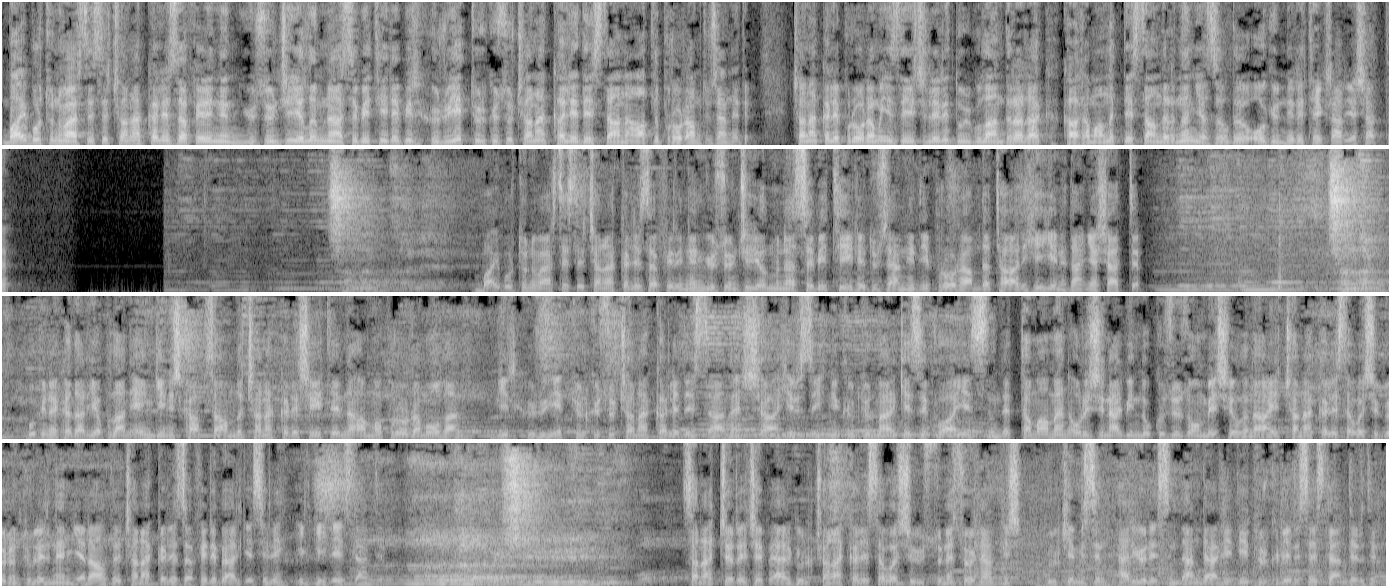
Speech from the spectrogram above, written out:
Bayburt Üniversitesi Çanakkale Zaferi'nin 100. yılı münasebetiyle bir Hürriyet Türküsü Çanakkale Destanı adlı program düzenledi. Çanakkale programı izleyicileri duygulandırarak kahramanlık destanlarının yazıldığı o günleri tekrar yaşattı. Bayburt Üniversitesi Çanakkale Zaferi'nin 100. yıl münasebetiyle düzenlediği programda tarihi yeniden yaşattı. Bugüne kadar yapılan en geniş kapsamlı Çanakkale şehitlerini anma programı olan bir Hürriyet Türküsü Çanakkale Destanı Şahir Zihni Kültür Merkezi fuayesinde tamamen orijinal 1915 yılına ait Çanakkale Savaşı görüntülerinin yer aldığı Çanakkale Zaferi belgeseli ilgiyle izlendi. Sanatçı Recep Ergül Çanakkale Savaşı üstüne söylenmiş, ülkemizin her yöresinden derlediği türküleri seslendirdi.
